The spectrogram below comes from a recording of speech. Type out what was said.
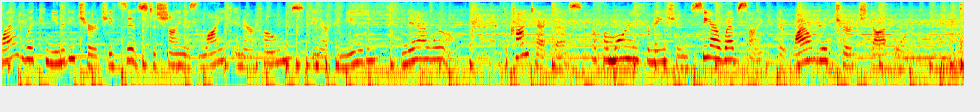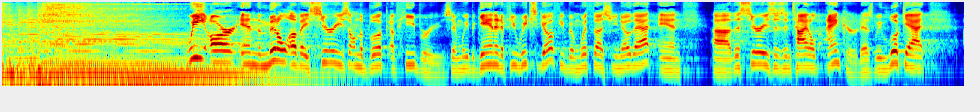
Wildwood Community Church exists to shine as light in our homes, in our community, and in our world. To contact us or for more information, see our website at wildwoodchurch.org. We are in the middle of a series on the book of Hebrews, and we began it a few weeks ago. If you've been with us, you know that. And uh, this series is entitled Anchored as we look at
